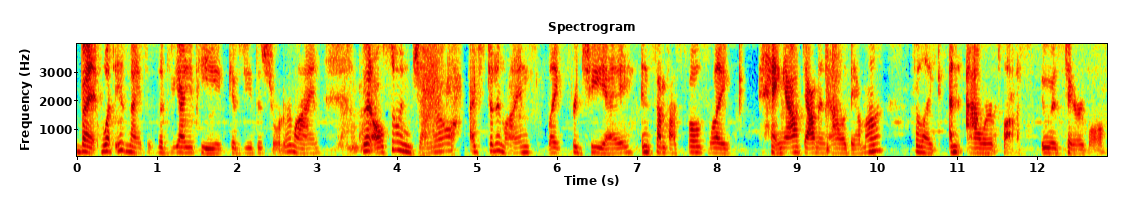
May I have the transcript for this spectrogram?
But what is nice is the VIP gives you the shorter line. But also in general, I've stood in lines like for GA in some festivals like Hangout down in Alabama for like an hour plus. It was terrible.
